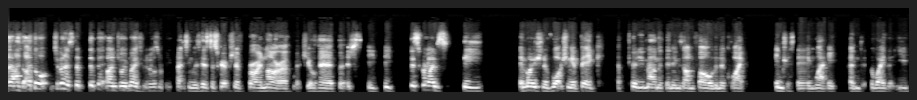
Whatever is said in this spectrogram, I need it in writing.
I, I, thought, to be honest, the, the bit I enjoyed most, which I wasn't expecting, was his description of Brian Lara, which you'll hear. But just, he, he, describes the emotion of watching a big, a truly mammoth innings unfold in a quite interesting way, and the way that you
